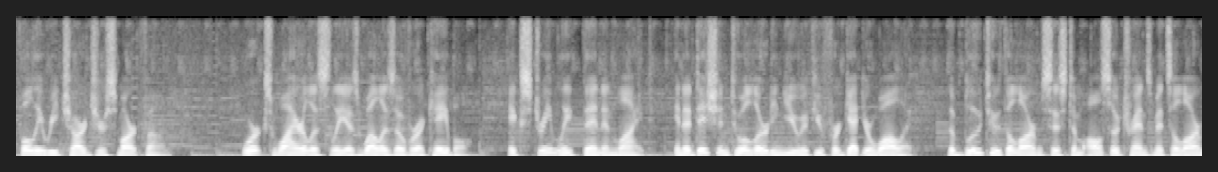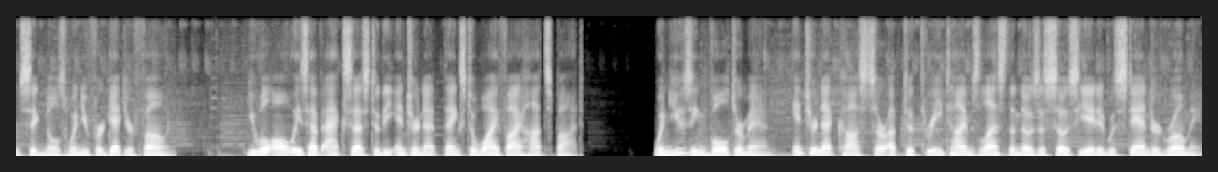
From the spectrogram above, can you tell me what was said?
fully recharge your smartphone. Works wirelessly as well as over a cable. Extremely thin and light. In addition to alerting you if you forget your wallet, the Bluetooth alarm system also transmits alarm signals when you forget your phone. You will always have access to the internet thanks to Wi-Fi hotspot. When using Volterman, internet costs are up to three times less than those associated with standard roaming.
